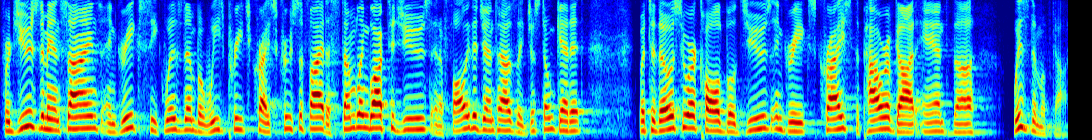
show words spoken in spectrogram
For Jews demand signs and Greeks seek wisdom, but we preach Christ crucified, a stumbling block to Jews and a folly to Gentiles. They just don't get it. But to those who are called, both Jews and Greeks, Christ, the power of God and the wisdom of God.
